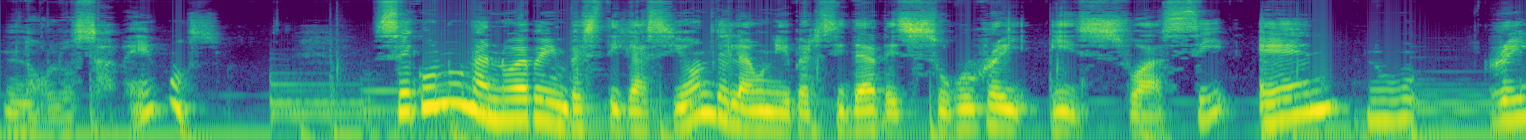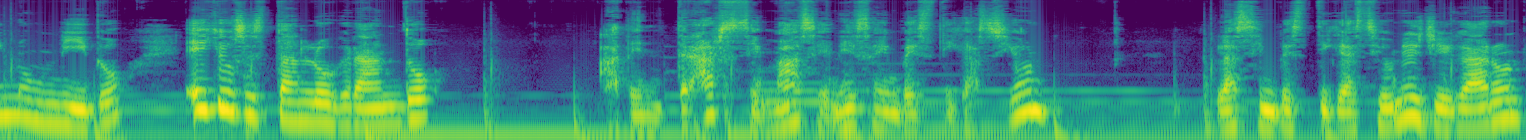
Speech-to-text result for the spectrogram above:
No lo sabemos. Según una nueva investigación de la Universidad de Surrey y Swansea en Reino Unido, ellos están logrando adentrarse más en esa investigación. Las investigaciones llegaron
